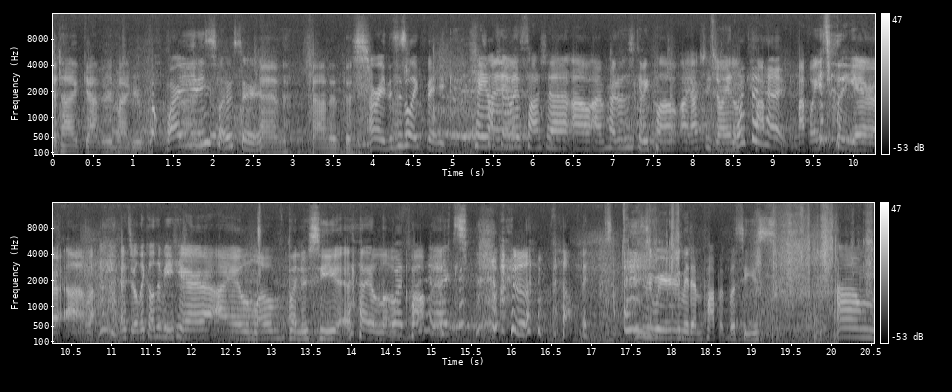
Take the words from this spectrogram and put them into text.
and I gathered my group of Why are you getting closer? and founded this. Alright, this is like fake. Hey, my name is Sasha. Um, I'm part of the Skinny Club. I actually joined like half- halfway into the year. Um, it's really cool to be here. I love Banusi. I love What the poppets. I love poppets. This is weird. Give me them poppet pussies. Um,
